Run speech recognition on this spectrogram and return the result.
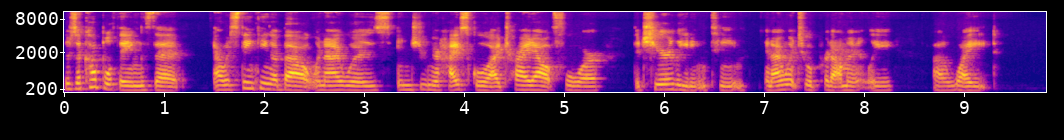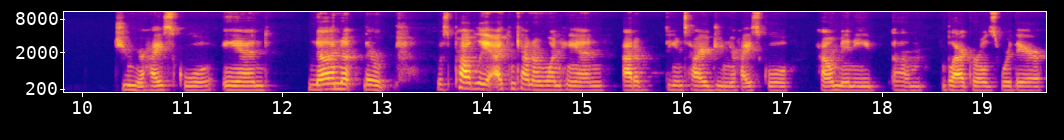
there's a couple things that I was thinking about when I was in junior high school. I tried out for the cheerleading team, and I went to a predominantly uh, white junior high school, and none there was probably I can count on one hand out of the entire junior high school how many um, black girls were there,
